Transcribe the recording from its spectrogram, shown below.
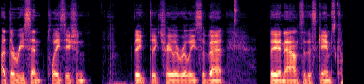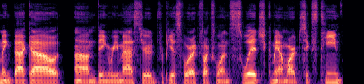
at the recent PlayStation big like, trailer release event, they announced that this game's coming back out, um, being remastered for PS4, Xbox One, Switch, coming out March 16th.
